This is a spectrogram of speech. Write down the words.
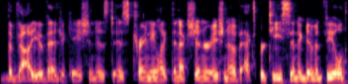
the value of education is, is training like the next generation of expertise in a given field.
